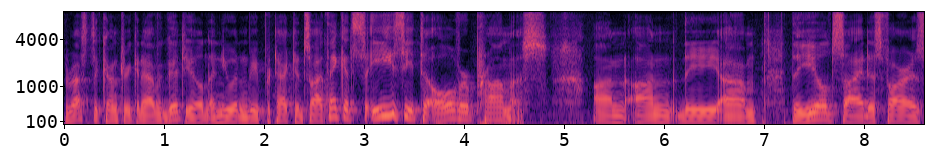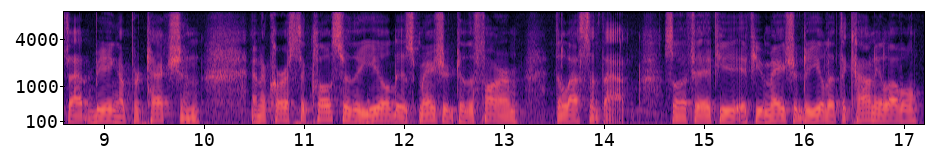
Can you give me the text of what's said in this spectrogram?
The rest of the country could have a good yield, and you wouldn't be protected. So I think it's easy to overpromise on on the um, the yield side as far as that being a protection. And of course, the closer the yield is measured to the farm, the less of that. So if, if you if you measure the yield at the county level,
